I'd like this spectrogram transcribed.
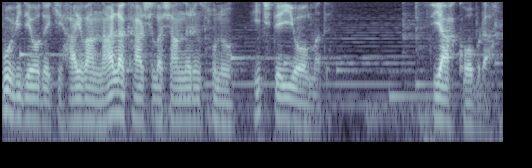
bu videodaki hayvanlarla karşılaşanların sonu hiç de iyi olmadı. Siyah kobra.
